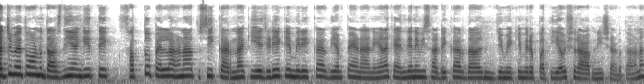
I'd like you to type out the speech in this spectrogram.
ਅੱਜ ਮੈਂ ਤੁਹਾਨੂੰ ਦੱਸਦੀ ਆਂਗੀ ਤੇ ਸਭ ਤੋਂ ਪਹਿਲਾਂ ਹਨਾ ਤੁਸੀਂ ਕਰਨਾ ਕੀ ਹੈ, ਜਿਹੜੀਆਂ ਕਿ ਮੇਰੇ ਘਰ ਦੀਆਂ ਭੈਣਾਂ ਨੇ ਹਨਾ, ਕਹਿੰਦੀਆਂ ਨੇ ਵੀ ਸਾਡੇ ਘਰ ਦਾ ਜਿਵੇਂ ਕਿ ਮੇਰਾ ਪਤੀ ਆ, ਉਹ ਸ਼ਰਾਬ ਨਹੀਂ ਛੱਡਦਾ ਹਨਾ।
